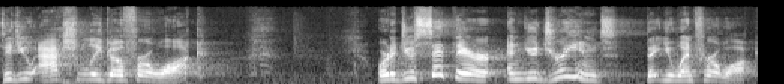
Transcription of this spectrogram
Did you actually go for a walk? Or did you sit there and you dreamed that you went for a walk?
